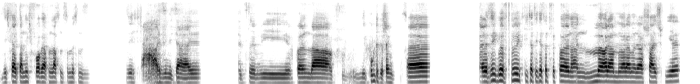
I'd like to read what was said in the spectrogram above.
sich vielleicht dann nicht vorwerfen lassen zu müssen, sich, ja, weiß ich nicht, ja, jetzt irgendwie Köln da die Punkte geschenkt. Äh, deswegen befürchte ich, dass sich das wird für Köln ein Mörder, Mörder, Mörder Scheißspiel.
